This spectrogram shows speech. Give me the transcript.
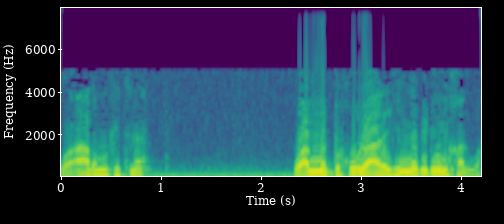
وأعظم فتنة. وأما الدخول عليهن بدون خلوة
